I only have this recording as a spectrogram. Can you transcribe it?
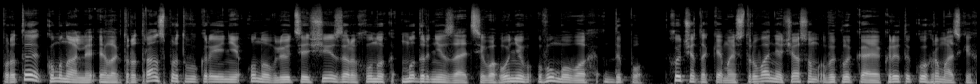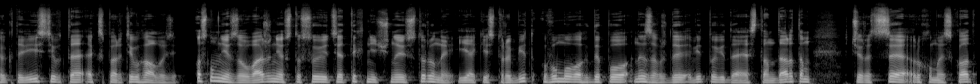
Проте комунальний електротранспорт в Україні оновлюється ще й за рахунок модернізації вагонів в умовах депо. Хоча таке майстрування часом викликає критику громадських активістів та експертів галузі. Основні зауваження стосуються технічної сторони. Якість робіт в умовах депо не завжди відповідає стандартам, через це рухомий склад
